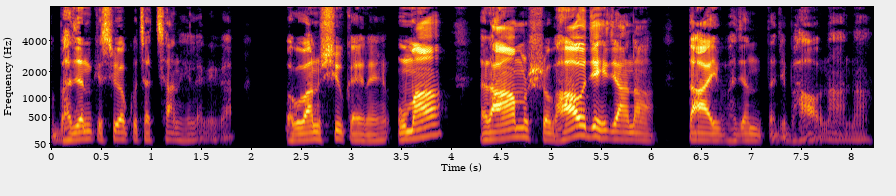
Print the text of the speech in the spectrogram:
तो भजन के सिवा कुछ अच्छा नहीं लगेगा। भगवान शिव कह रहे हैं, उमा, राम स्वभाव जही जाना, ताई भजन तज भाव नाना।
